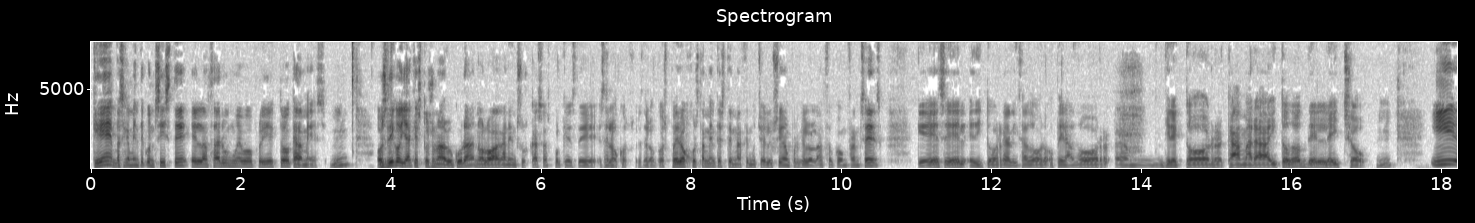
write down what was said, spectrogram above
que básicamente consiste en lanzar un nuevo proyecto cada mes. Os digo ya que esto es una locura, no lo hagan en sus casas porque es de, es de locos, es de locos, pero justamente este me hace mucha ilusión porque lo lanzo con Francesc, que es el editor, realizador, operador, em, director, cámara y todo del Late Show. Y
